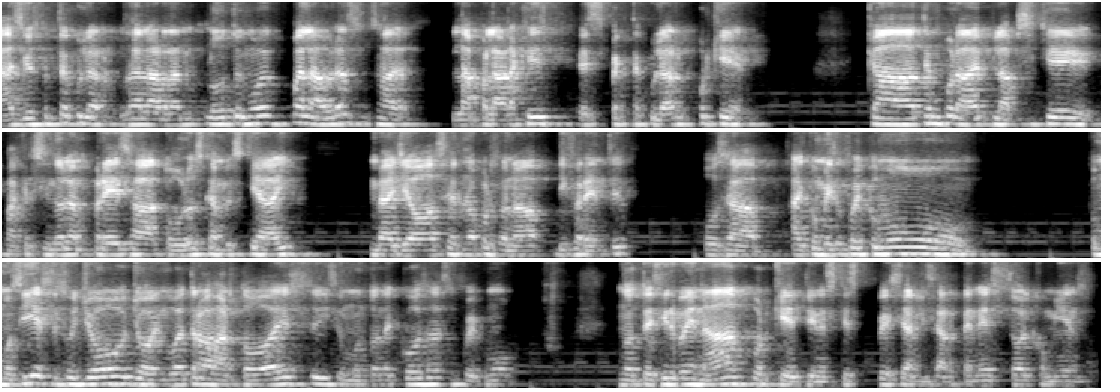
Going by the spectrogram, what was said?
Ha sido espectacular. O sea, la verdad, no tengo palabras. O sea, la palabra que es espectacular porque cada temporada de Plapsi que va creciendo la empresa, todos los cambios que hay, me ha llevado a ser una persona diferente. O sea, al comienzo fue como como si este soy yo, yo vengo a trabajar todo esto, hice un montón de cosas y fue como, no te sirve de nada porque tienes que especializarte en esto al comienzo.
